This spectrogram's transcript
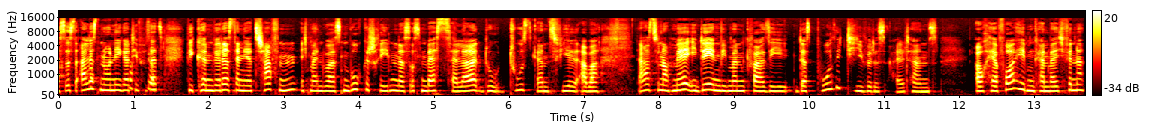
Es ist alles nur negativ besetzt. Ja. Wie können wir das denn jetzt schaffen? Ich meine, du hast ein Buch geschrieben, das ist ein Bestseller, du tust ganz viel, aber da hast du noch mehr Ideen, wie man quasi das Positive des Alterns auch hervorheben kann, weil ich finde,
